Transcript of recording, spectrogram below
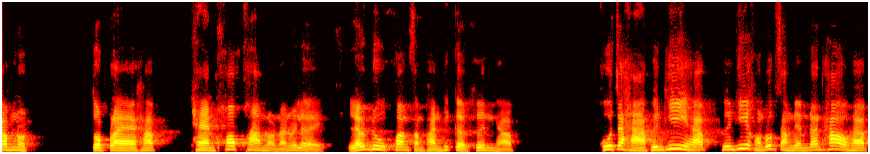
กำหนดตัวแปรครับ แทนข้อความเหล่านั้นไว้เลย แล้วดูความสัมพันธ์ที่เกิดขึ้นครับ ครูจะหาพื้นที่ครับพื้นที่ของรูปสามเหลี่ยมด้านเท่าครับ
